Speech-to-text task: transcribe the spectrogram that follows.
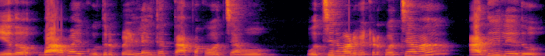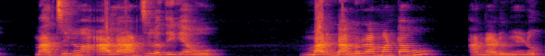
ఏదో బాబాయ్ కూతురు పెళ్ళైతే తప్పక వచ్చావు. వచ్చిన వాడు ఇక్కడికి వచ్చావా? అది లేదు. మధ్యలో ఆ లాడ్జిలో దిగావు. మరి నన్ను రమ్మంటావు? అన్నాడు వేణు.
